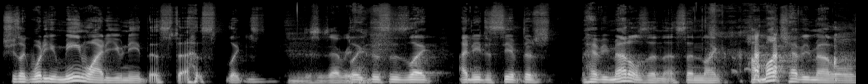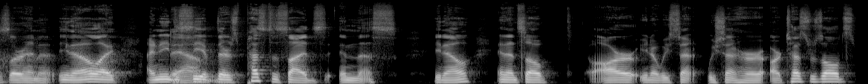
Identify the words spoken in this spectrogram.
She's like, "What do you mean why do you need this test?" like just mm, This is everything. like this is like I need to see if there's heavy metals in this and like how much heavy metals are in it. You know, like I need to see if there's pesticides in this. You know, and then so our you know we sent we sent her our test results.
